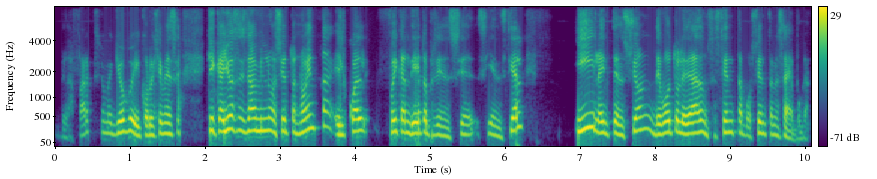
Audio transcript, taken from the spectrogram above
de la FARC, si no me equivoco, y corrígeme, que cayó asesinado en 1990, el cual fue candidato presidencial y la intención de voto le da un 60% en esa época.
